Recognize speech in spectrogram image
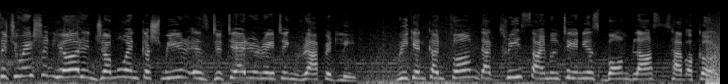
situation here in Jammu and Kashmir is deteriorating rapidly. We can confirm that three simultaneous bomb blasts have occurred.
